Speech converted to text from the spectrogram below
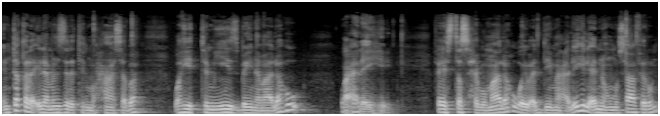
انتقل إلى منزلة المحاسبة وهي التمييز بين ما له وعليه. فيستصحب ماله ويؤدي ما عليه لأنه مسافر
